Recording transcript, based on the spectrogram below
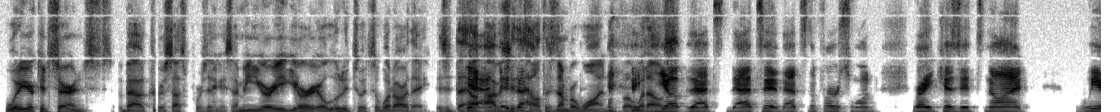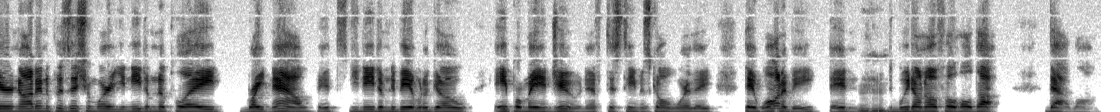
What are your concerns about Kristaps Porzingis? I mean, you already, you already alluded to it. So what are they? Is it the yeah, obviously the health is number one, but what else? yep, that's that's it. That's the first one, right? Because it's not we're not in a position where you need him to play right now. It's you need him to be able to go April, May, and June if this team is going where they they want to be. And mm-hmm. we don't know if he'll hold up that long.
